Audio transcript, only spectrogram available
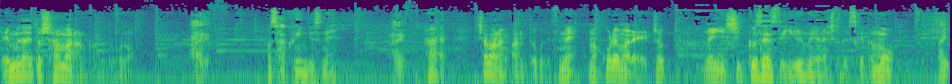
エムナイト・シャマラン監督の、はい、まあ、作品ですね。はい、はい、シャマラン監督ですね、まあ、これまでちょっとシックセンスで有名な人ですけども、はい。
